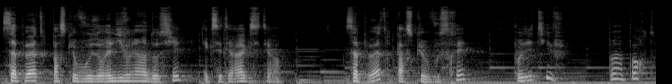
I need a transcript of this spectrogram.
ça peut être parce que vous aurez livré un dossier, etc. etc. Ça peut être parce que vous serez positif, peu importe.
